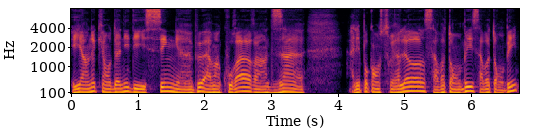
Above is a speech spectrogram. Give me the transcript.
Et il y en a qui ont donné des signes un peu avant-coureurs en disant euh, Allez pas construire là, ça va tomber, ça va tomber.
